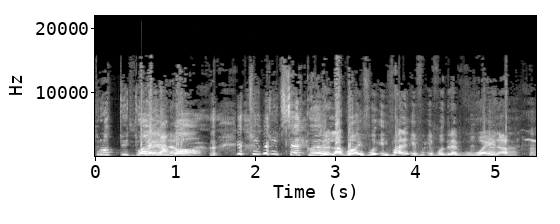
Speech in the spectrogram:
trop tutoyer la la mort. tu, tu sais que Là-bas, il, faut, il, fallait, il, faut- il faudrait vous voyez là.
